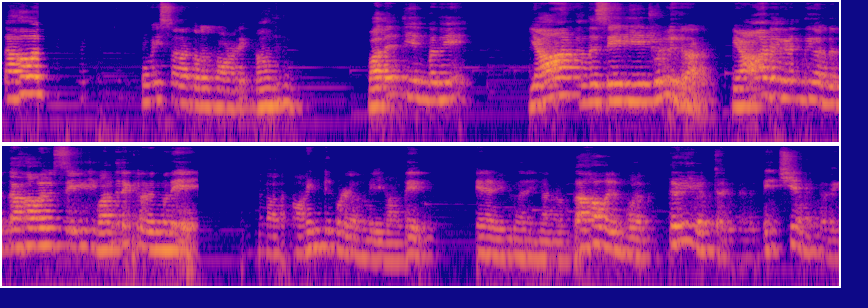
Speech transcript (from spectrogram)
தகவல் முறைசார் தொடர்பான வதந்தி என்பதே யார் அந்த செய்தியை சொல்லுகிறார்கள்? யாரிடமிருந்து அந்த தகவல் செய்தி வந்திருக்கிறது என்பதே அறிந்து கொள்ள முடியாது. எனவே இதனை நாங்கள் தகவல் மூலம் தெளிவற்ற நிச்சயம் என்பதை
